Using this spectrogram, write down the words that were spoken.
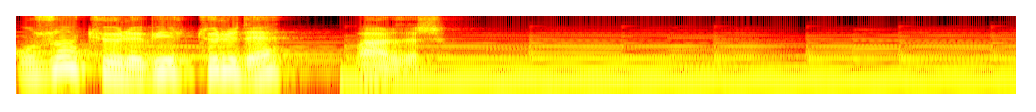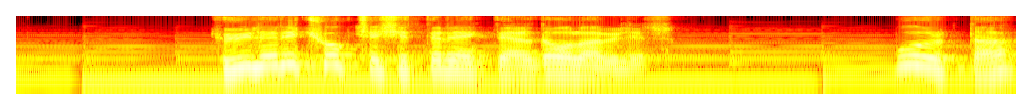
uzun tüylü bir türü de vardır. Tüyleri çok çeşitli renklerde olabilir. Bu ırkta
